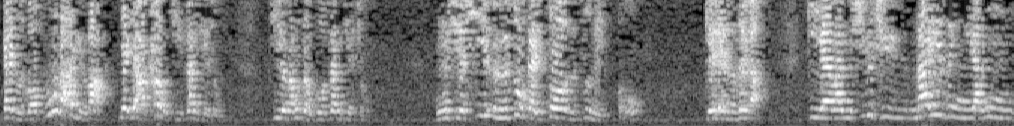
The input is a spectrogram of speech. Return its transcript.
该是个不大雨吧？一家靠起张杰忠，街坊走过张杰忠，我先西二做该少儿之名哦，看来是这个。借问须去奈人言？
